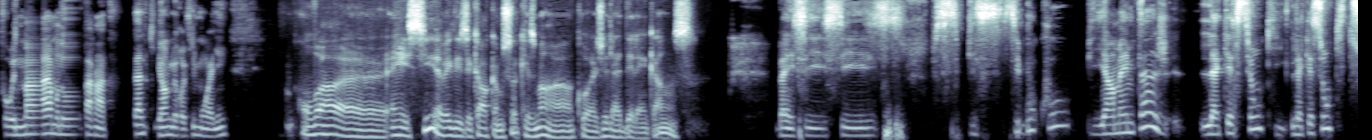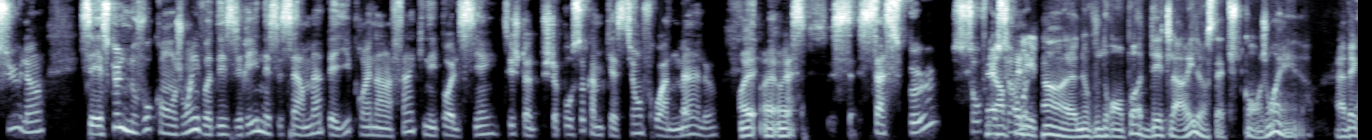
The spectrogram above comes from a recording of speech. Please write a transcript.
pour une mère monoparentale qui gagne le revenu moyen. On va euh, ainsi, avec des écarts comme ça, quasiment encourager la délinquance. Ben c'est beaucoup. Puis en même temps, la question qui, la question qui tue, là, c'est est-ce que le nouveau conjoint va désirer nécessairement payer pour un enfant qui n'est pas le sien? Tu sais, je, te, je, te, pose ça comme question froidement. Là. Ouais, ouais, ouais. Ça, se peut, sauf Mais que les gens euh, ne voudront pas déclarer leur statut de conjoint, avec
